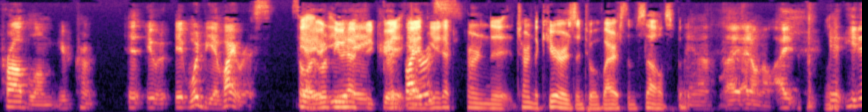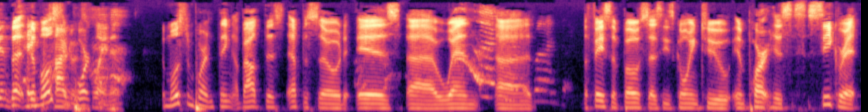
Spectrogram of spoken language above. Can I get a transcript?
problem, you're it, it would- it would be a virus. So yeah, it you- would you'd be have a to good create. Yeah, you'd have to turn the turn the cures into a virus themselves. But Yeah, I, I don't know. I he, he didn't The- take the most time important- to explain it. the most important thing about this episode is uh, when uh, the face of Bo says he's going to impart his secret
